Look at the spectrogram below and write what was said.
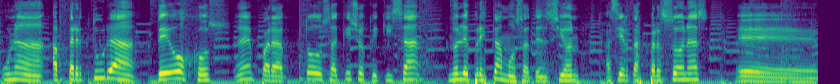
una apertura de ojos ¿eh? para todos aquellos que quizá no le prestamos atención a ciertas personas eh,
